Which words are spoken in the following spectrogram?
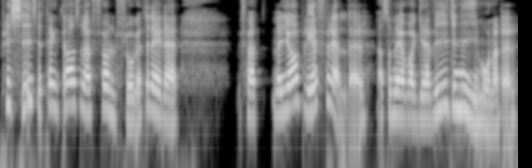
Precis, jag tänkte ha en sån här följdfråga till dig där. För att när jag blev förälder, alltså när jag var gravid i nio månader,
